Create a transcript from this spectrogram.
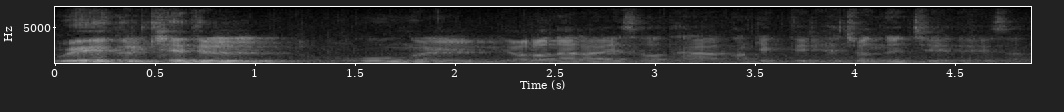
왜 그렇게들 호응을 여러 나라에서 다 관객들이 해줬는지에 대해서는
